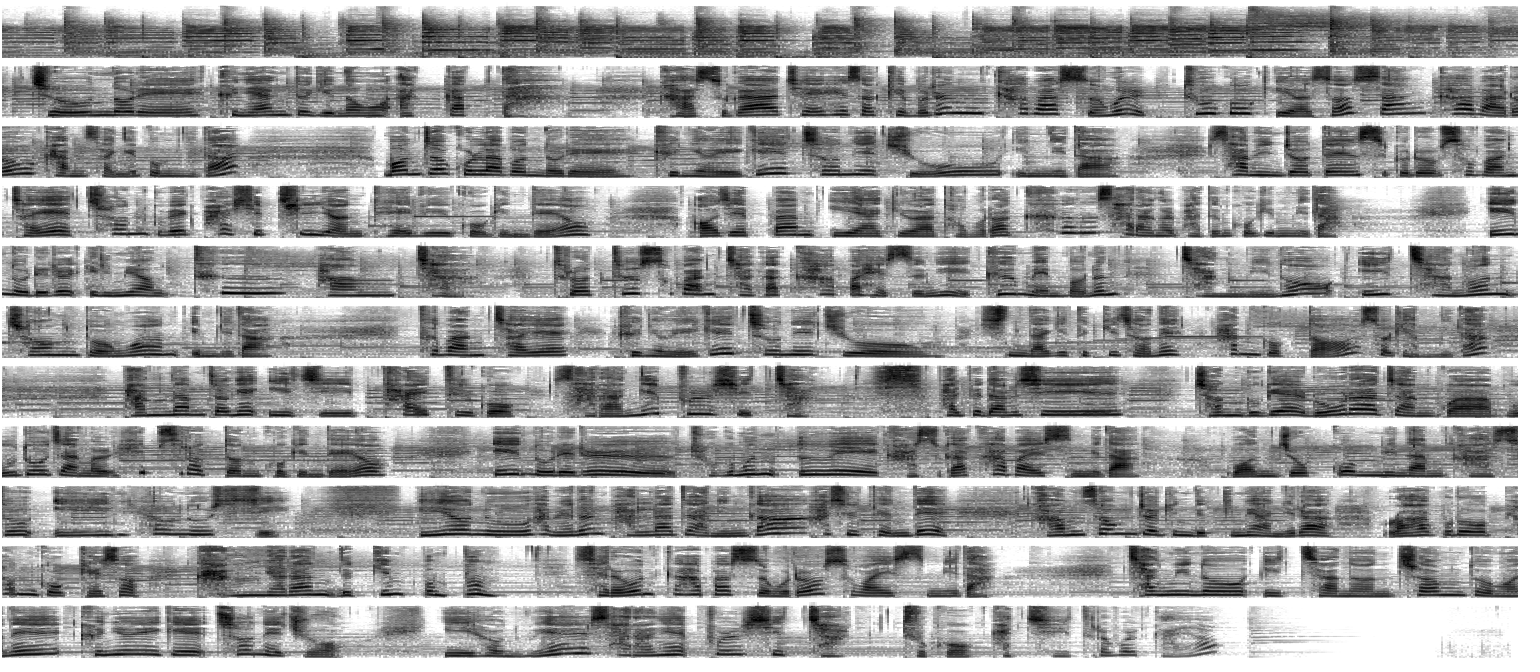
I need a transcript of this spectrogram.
좋은 노래 그냥 두기 너무 아깝다. 가수가 재해석해 부른 카바송을 두 곡 이어서 쌍카바로 감상해 봅니다. 먼저 골라본 노래 그녀에게 전해주오입니다. 3인조 댄스 그룹 소방차의 1987년 데뷔곡인데요. 어젯밤 이야기와 더불어 큰 사랑을 받은 곡입니다. 이 노래를 일명 트방차 트로트 소방차가 카바했으니 그 멤버는 장민호, 이찬원, 정동원입니다. 트방차의 그녀에게 전해주오. 신나게 듣기 전에 한 곡 더 소개합니다. 박남정의 이 집 타이틀곡 사랑의 불시착. 발표 당시 전국의 로라장과 무도장을 휩쓸었던 곡인데요. 이 노래를 조금은 의외의 가수가 카바했습니다. 원조 꽃미남 가수 이현우 씨. 이현우 하면은 발라드 아닌가 하실 텐데 감성적인 느낌이 아니라 락으로 편곡해서 강렬한 느낌 뿜뿜 새로운 카바송으로 소화했습니다. 장민호, 이찬원, 정동원의 그녀에게 전해주어 이현우의 사랑의 불시착 두 곡 같이 들어볼까요?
